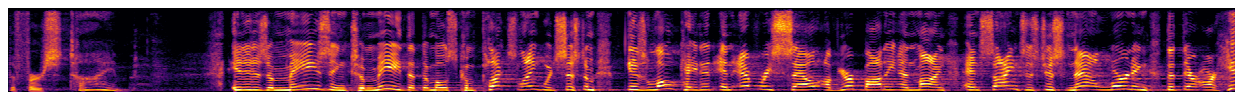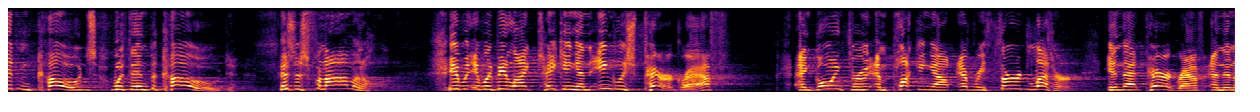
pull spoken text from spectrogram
the first time. It is amazing to me that the most complex language system is located in every cell of your body and mind, and science is just now learning that there are hidden codes within the code. This is phenomenal. It, it would be like taking an English paragraph and going through and plucking out every third letter in that paragraph and then,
